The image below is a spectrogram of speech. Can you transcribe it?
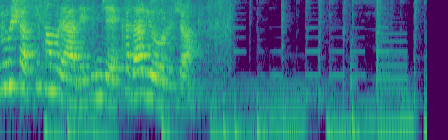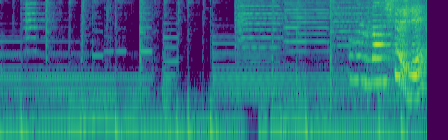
yumuşak bir hamur elde edinceye kadar yoğuracağım. Hamurdan şöyle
